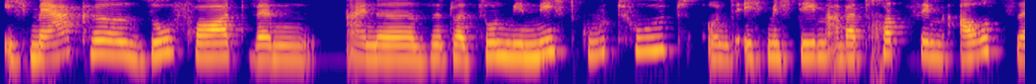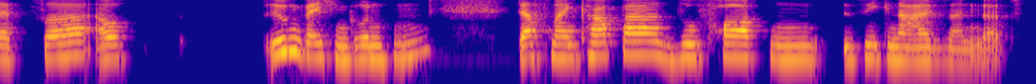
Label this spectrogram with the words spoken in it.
ich merke sofort, wenn eine Situation mir nicht gut tut und ich mich dem aber trotzdem aussetze aus irgendwelchen Gründen, dass mein Körper sofort ein Signal sendet.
